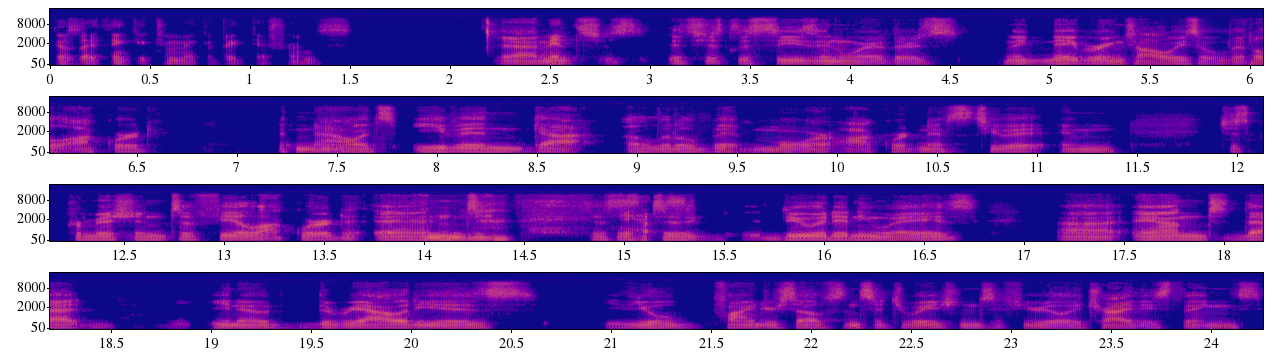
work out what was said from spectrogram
because I think it can make a big difference. Yeah, and I mean, it's just it's just a season where there's like neighboring's always a little awkward, and now mm-hmm. it's even got a little bit more awkwardness to it, and just permission to feel awkward and just yes. to do it anyways uh, and that you know the reality is you'll find yourselves in situations if you really try these things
